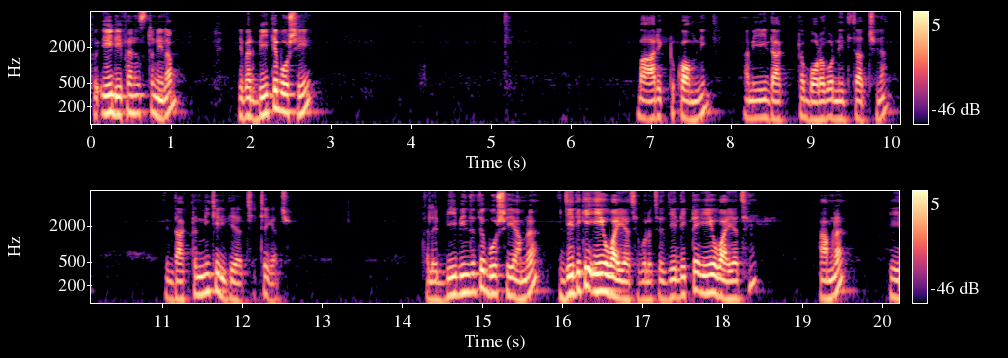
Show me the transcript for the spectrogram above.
তো এই ডিফারেন্সটা নিলাম। এবার বিতে বসিয়ে বা আর একটু কম নিই। আমি এই দাগটা বরাবর নিতে চাচ্ছি না। এই দাগটা নিচে নিতে যাচ্ছি, ঠিক আছে? তাহলে বি বিন্দুতে বসিয়ে আমরা যেদিকে এ ওয়াই আছে বলেছে যে দিকটা এ ওয়াই আছে, আমরা এই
